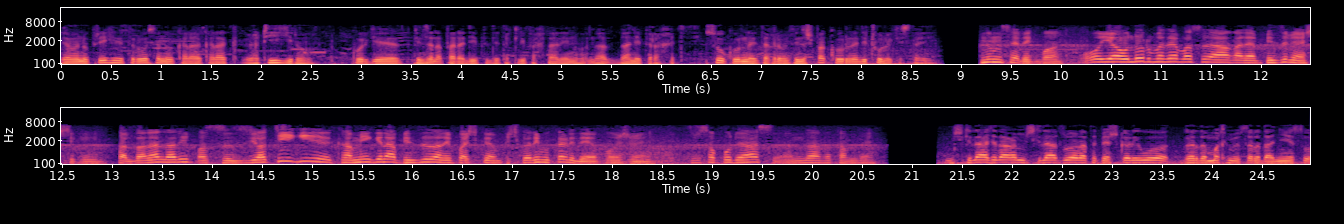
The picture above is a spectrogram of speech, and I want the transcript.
بیا نو پریږي تر اوسه نو کرا کرا غټیږي نو کور کې پنځه نفر دي په دې تکلیف اخته دي نو دا دانې پر ختی څو کورونه دي تقریبا پنځه شپږ کورونه دي ټولو کې ستا دي نوم سید اقبال او یو لور مې ده بس هغه ده پنځه میاشتې کې سلطانه لري بس زیاتېږي کمېږي نه پنځه دانې پشکاري مې کړې دی پوه شوې تر څه پورې هست همدغه کم دی مشکلات دغه مشکلات وروره راته پیش کړي وو ګرد مخ مې سره دانې سو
